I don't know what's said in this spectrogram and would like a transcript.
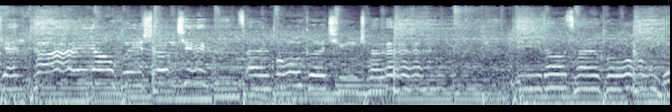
天太阳会升起，在某个清晨，一道彩虹两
